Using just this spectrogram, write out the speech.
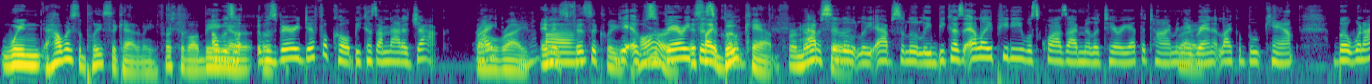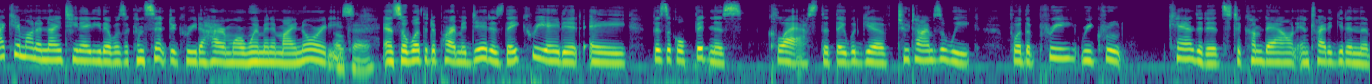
when how was the police academy? First of all, being it was, a, a- it was very difficult because I'm not a jock. Right. Oh, right. And it's Uh, physically yeah, it was hard. very It's like boot camp for military. Absolutely, absolutely. Because LAPD was quasi-military at the time, and Right. they ran it like a boot camp. But when I came on in 1980, there was a consent decree to hire more women and minorities. Okay. And so what the department did is they created a physical fitness class that they would give two times a week for the pre-recruit candidates to come down and try to get in the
